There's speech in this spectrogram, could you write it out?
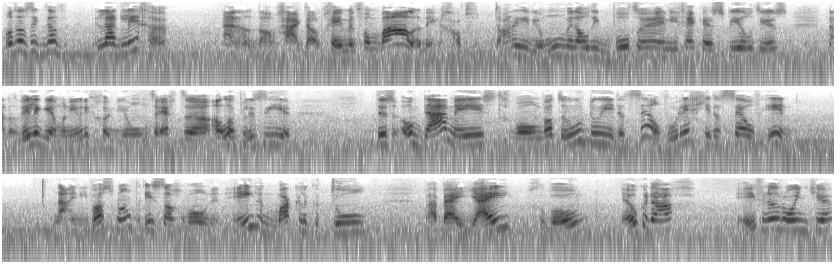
Want als ik dat laat liggen, ja, dan, ga ik daar op een gegeven moment van balen. Dan denk ik, gadverdarrie, die hond met al die botten en die gekke speeltjes. Nou, dat wil ik helemaal niet, want ik gun die hond echt uh, alle plezier. Dus ook daarmee is het gewoon, wat, hoe doe je dat zelf? Hoe richt je dat zelf in? Nou, en die wasmand is dan gewoon een hele makkelijke tool waarbij jij gewoon elke dag even een rondje.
